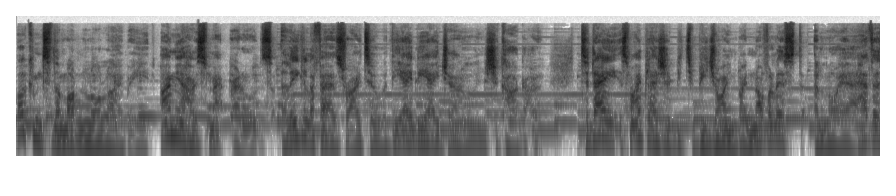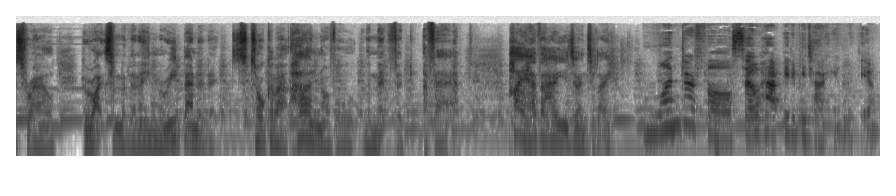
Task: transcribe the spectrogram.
Welcome to the Modern Law Library. I'm your host, Matt Reynolds, a legal affairs writer with the ABA Journal in Chicago. Today, it's my pleasure to be joined by novelist and lawyer Heather Terrell, who writes under the name Marie Benedict, to talk about her novel, The Mitford Affair. Hi, Heather. How are you doing today? Wonderful. So happy to be talking with you.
